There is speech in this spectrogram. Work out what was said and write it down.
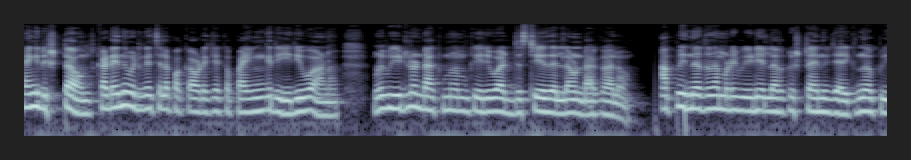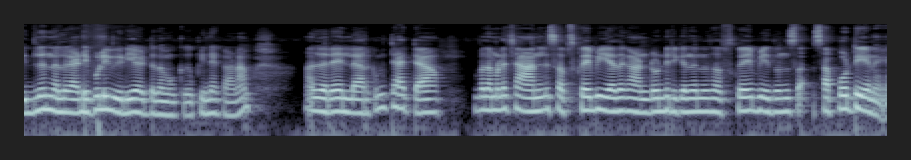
ഭയങ്കര ഇഷ്ടമാവും കടയിൽ നിന്ന് മേടിക്കുന്ന ചില പക്കവടയ്ക്കൊക്കെ ഭയങ്കര എരിവാണ്. നമ്മൾ വീട്ടിലുണ്ടാക്കുമ്പോൾ നമുക്ക് എരിവ് അഡ്ജസ്റ്റ് ചെയ്തെല്ലാം ഉണ്ടാക്കാമല്ലോ അപ്പോൾ ഇന്നത്തെ നമ്മുടെ വീഡിയോ എല്ലാവർക്കും ഇഷ്ടമായെന്ന് വിചാരിക്കുന്നു. അപ്പോൾ ഇതിലും നല്ലൊരു അടിപൊളി വീഡിയോ ആയിട്ട് നമുക്ക് പിന്നെ കാണാം. അതുവരെ എല്ലാവർക്കും ടാറ്റ. അപ്പോൾ നമ്മുടെ ചാനൽ സബ്സ്ക്രൈബ് ചെയ്യാതെ കണ്ടുകൊണ്ടിരിക്കുന്നതിന് സബ്സ്ക്രൈബ് ചെയ്തൊന്ന് സപ്പോർട്ട് ചെയ്യണേ.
